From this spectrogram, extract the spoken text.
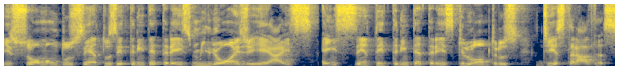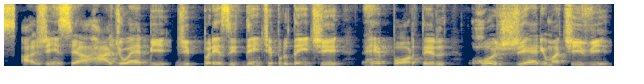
e somam 233 milhões de reais em 133 quilômetros de estradas. Agência Rádio Web de Presidente Prudente, repórter Rogério Mative.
